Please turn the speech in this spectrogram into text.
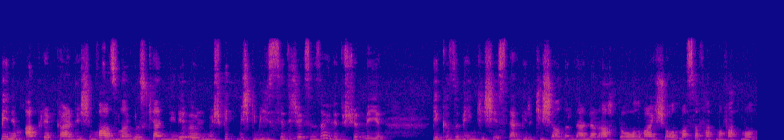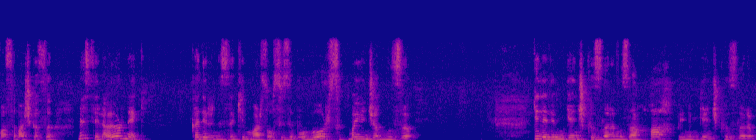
benim akrep kardeşim bazılarınız kendini ölmüş bitmiş gibi hissedeceksiniz. Öyle düşünmeyin. Bir kızı bin kişi ister bir kişi alır derler. Ah be oğlum Ayşe olmazsa Fatma Fatma olmazsa başkası. Mesela örnek. Kaderinizde kim varsa o sizi bulur. Sıkmayın canınızı. Gelelim genç kızlarımıza. Ah benim genç kızlarım.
